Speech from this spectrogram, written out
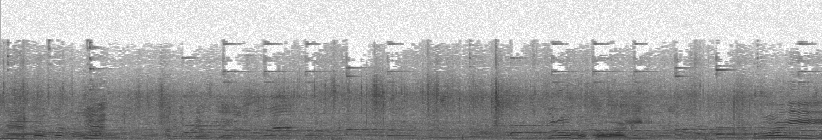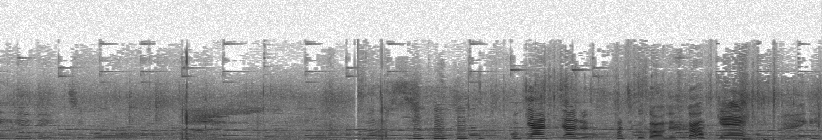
ありますねバカのねあれこれみたい。黒も可愛い。可愛い。いちごなオッケーある8個買うんですかオッケーはい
